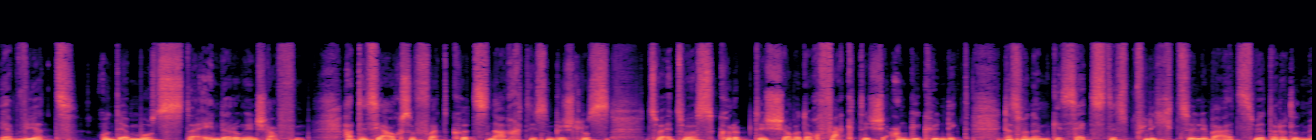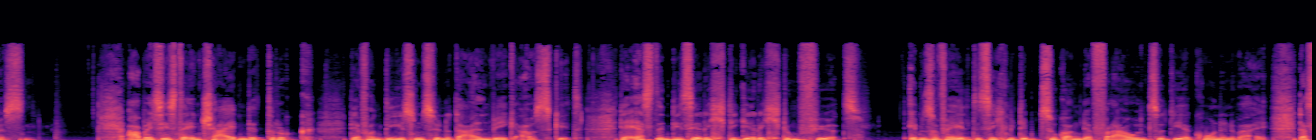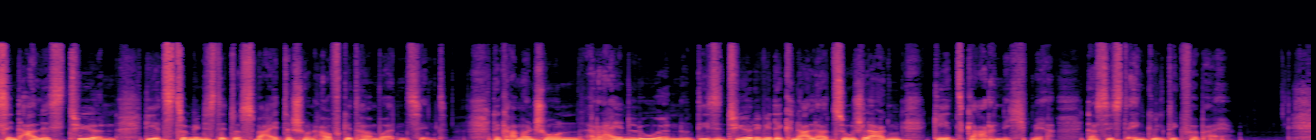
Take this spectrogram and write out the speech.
Er wird und er muss da Änderungen schaffen. Hat es ja auch sofort kurz nach diesem Beschluss zwar etwas kryptisch, aber doch faktisch angekündigt, dass man am Gesetz des Pflichtzölibats wird rütteln müssen. Aber es ist der entscheidende Druck, der von diesem synodalen Weg ausgeht, der erst in diese richtige Richtung führt. Ebenso verhält es sich mit dem Zugang der Frauen zur Diakonenweihe. Das sind alles Türen, die jetzt zumindest etwas weiter schon aufgetan worden sind. Da kann man schon reinluren und diese Türe wieder knallhart zuschlagen, geht gar nicht mehr. Das ist endgültig vorbei.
